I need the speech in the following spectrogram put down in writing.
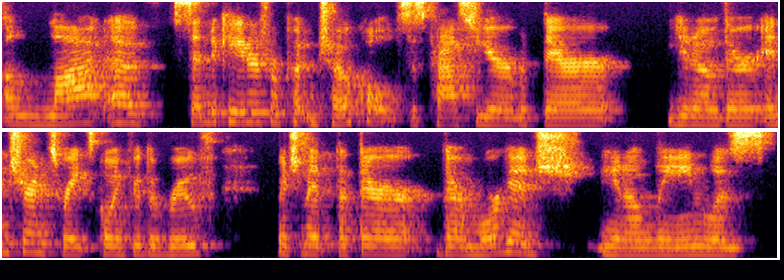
a lot of syndicators were put in chokeholds this past year with their, you know, their insurance rates going through the roof which meant that their their mortgage, you know, lien was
